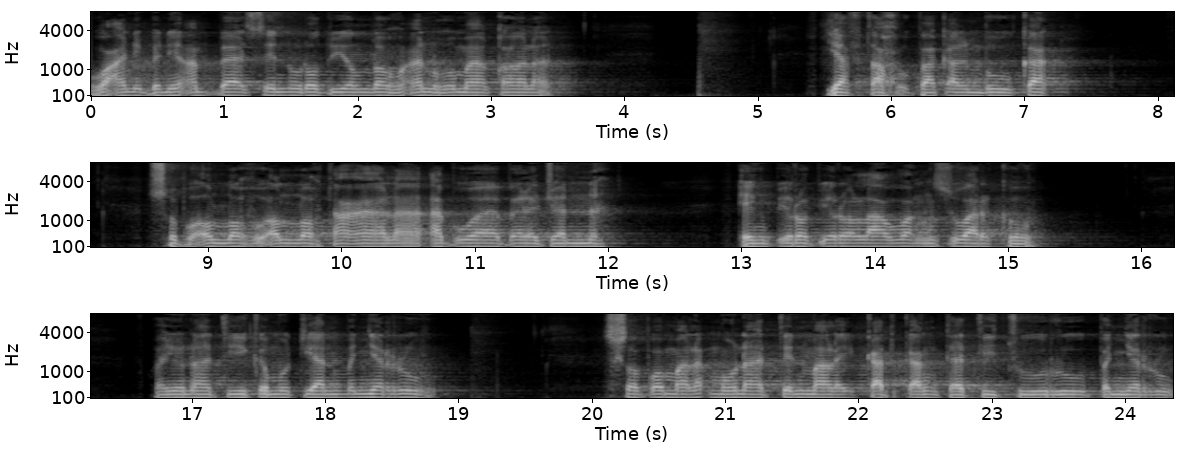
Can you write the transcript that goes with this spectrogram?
Wa an ibni Abbas radhiyallahu anhuma qala yaftahu bakal buka Sapa Allahu Allah Ta'ala abwabal jannah. Ing piro-piro lawang swarga. Wayunadi kemudian menyeru. Sopo malak munatin malaikat kang dadi juru penyeru.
